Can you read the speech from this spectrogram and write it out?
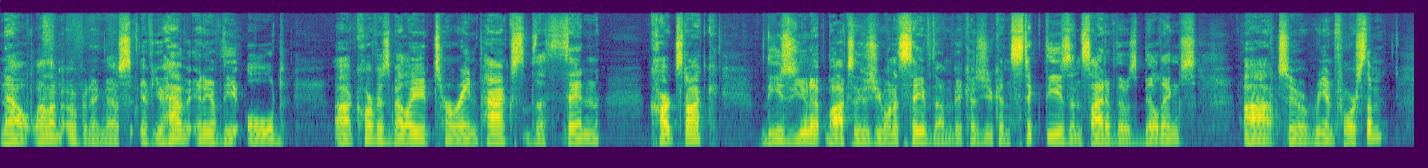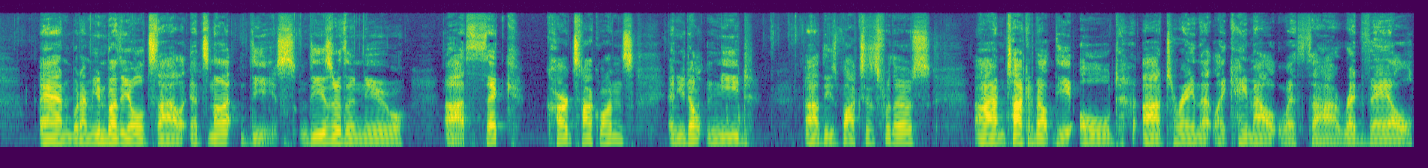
Now, while I'm opening this, if you have any of the old uh, Corvus Belli terrain packs, the thin cardstock, these unit boxes, you want to save them because you can stick these inside of those buildings uh, to reinforce them. And what I mean by the old style, it's not these. These are the new uh, thick cardstock ones, and you don't need uh, these boxes for those. I'm talking about the old uh, terrain that like came out with uh, Red Veil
